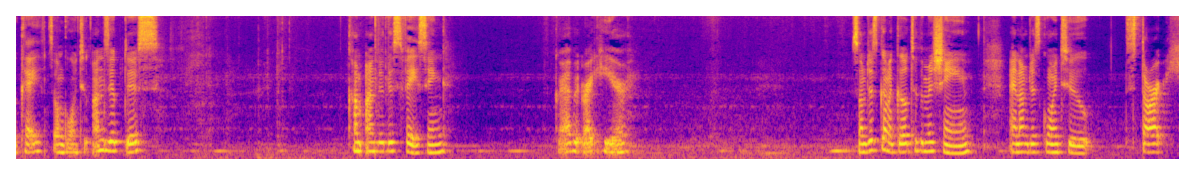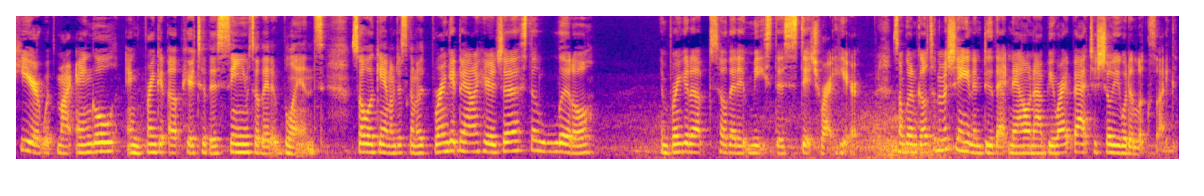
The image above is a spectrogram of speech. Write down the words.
Okay, so I'm going to unzip this, come under this facing, grab it right here. So I'm just gonna go to the machine and I'm just going to start here with my angle and bring it up here to this seam so that it blends. So again, I'm just gonna bring it down here just a little and bring it up so that it meets this stitch right here. So I'm gonna go to the machine and do that now and I'll be right back to show you what it looks like.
